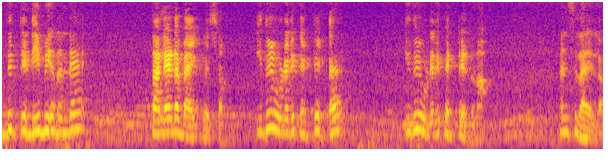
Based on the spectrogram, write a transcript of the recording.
ഇത് ടെഡി ബിയറിന്റെ തലയുടെ ബാക്ക് വശം. ഇത് ഇവിടെ ഒരു കെട്ടിട്ട് ഇത് ഇവിടെ ഒരു കെട്ടിടണം. മനസ്സിലായല്ലോ?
